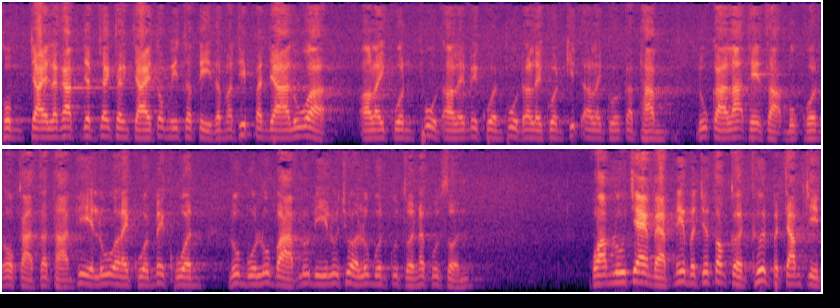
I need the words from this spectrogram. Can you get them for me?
ข่มใจแล้วครับยับยั้งชั่งใจ ต้องมีสติสมาธิปัญญารู้ว่าอะไรควรพูดอะไรไม่ควรพูดอะไรควรคิดอะไรควรกระทำรู้กาละเทศะบุคคลโอกาสสถานที่รู้อะไรควรไม่ควร รู้บุญรู้บาปรู้ดีรู้ชั่วรู้บุญกุศลอกุศล ความรู้แจ้งแบบนี้มันจะต้องเกิดขึ้นประจำจิต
